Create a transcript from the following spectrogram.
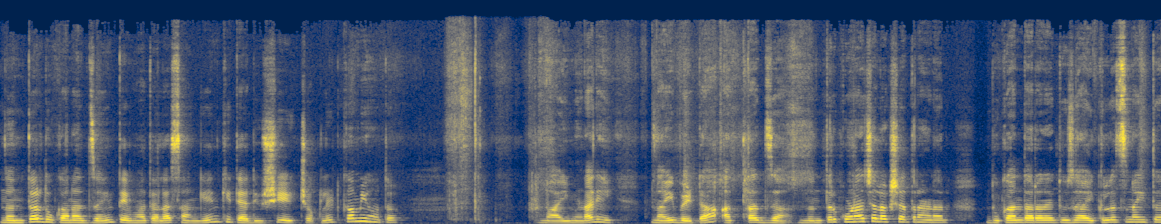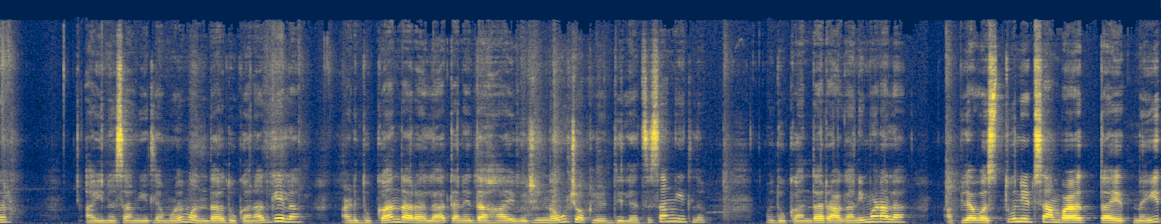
नंतर दुकानात जाईन तेव्हा त्याला सांगेन की त्या दिवशी एक चॉकलेट कमी होतं. माई म्हणाली नाही बेटा आत्ताच जा. नंतर कोणाच्या लक्षात राहणार? दुकानदाराने तुझं ऐकलंच नाही तर? आईनं सांगितल्यामुळे मंदार दुकानात गेला आणि दुकानदाराला त्याने दहाऐवजी नऊ चॉकलेट दिल्याचं सांगितलं. मग दुकानदार रागाने म्हणाला आपल्या वस्तू नीट सांभाळता येत नाहीत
